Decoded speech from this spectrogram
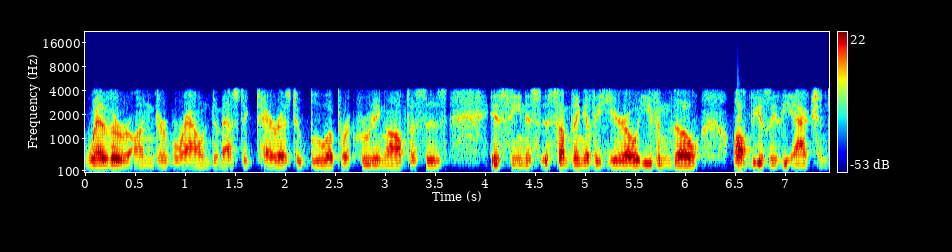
weather underground domestic terrorist who blew up recruiting offices is seen as, as, something of a hero, even though obviously the actions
